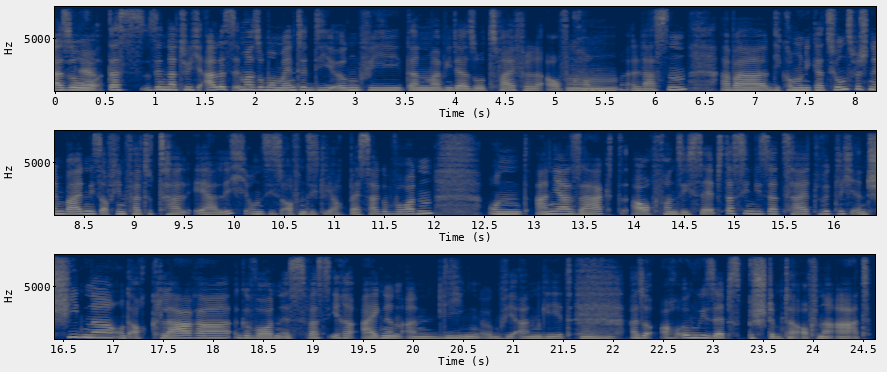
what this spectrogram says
Also ja. das sind natürlich alles immer so Momente, die irgendwie dann mal wieder so Zweifel aufkommen mhm. lassen. Aber die Kommunikation zwischen den beiden, die ist auf jeden Fall total ehrlich und sie ist offensichtlich auch besser geworden. Und Anja sagt auch von sich selbst, dass sie in dieser Zeit wirklich entschiedener und auch klarer geworden ist, was ihre eigenen Anliegen irgendwie angeht. Mhm. Also auch irgendwie selbstbestimmter auf eine Art.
